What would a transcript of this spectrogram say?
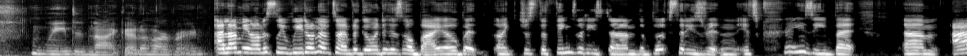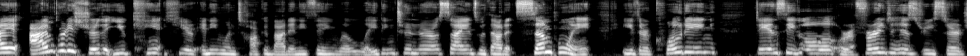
we did not go to Harvard. And I mean, honestly, we don't have time to go into his whole bio, but like just the things that he's done, the books that he's written, it's crazy. But um, I I'm pretty sure that you can't hear anyone talk about anything relating to neuroscience without at some point either quoting Dan Siegel or referring to his research.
